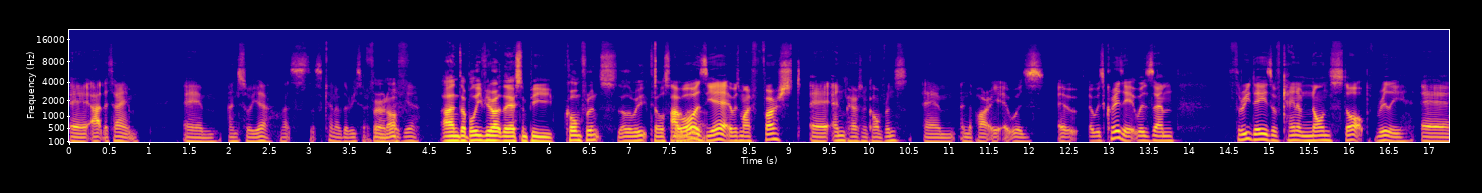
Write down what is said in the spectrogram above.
uh, at the time. Um, and so yeah, that's that's kind of the research. Fair enough. did, yeah. And I believe you're at the SNP conference the other week. Tell us I was, yeah. It was my first uh, in-person conference um, in the party. It was it, it was crazy. It was um, three days of kind of non-stop, really. Uh,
